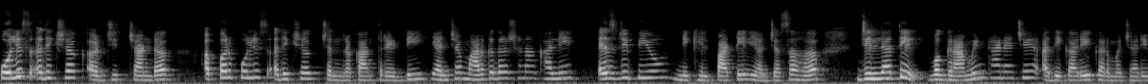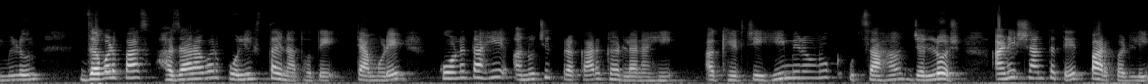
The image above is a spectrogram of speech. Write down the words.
पोलीस अधीक्षक अर्जित चांडक अपर पोलीस अधीक्षक चंद्रकांत रेड्डी यांच्या मार्गदर्शनाखाली S D P O Nikhil Patil यांच्यासह जिल्ह्यातील व ग्रामीण ठाण्याचे अधिकारी कर्मचारी मिळून जवळपास हजारावर पोलीस तैनात होते. त्यामुळे कोणताही अनुचित प्रकार घडला नाही. अखेरची ही मिरवणूक उत्साह जल्लोष आणि शांततेत पार पडली.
